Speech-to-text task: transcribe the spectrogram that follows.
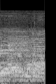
Amen.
